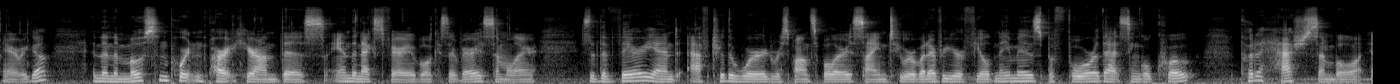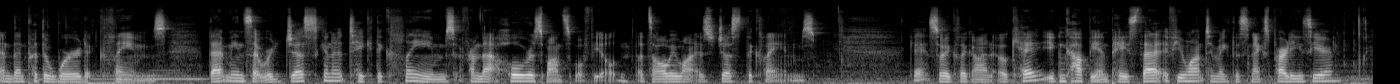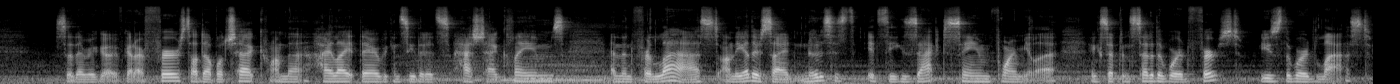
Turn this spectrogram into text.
there we go. And then the most important part here on this and the next variable, because they're very similar, is at the very end, after the word responsible or assigned to, or whatever your field name is, before that single quote, put a hash symbol and then put the word claims. That means that we're just going to take the claims from that whole responsible field. That's all we want is just the claims. Okay, so we click on OK. You can copy and paste that if you want to make this next part easier. So there we go, we've got our first, I'll double check on the highlight there, we can see that it's hashtag claims. And then for last, on the other side, notice it's, it's the exact same formula, except instead of the word first, use the word last.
